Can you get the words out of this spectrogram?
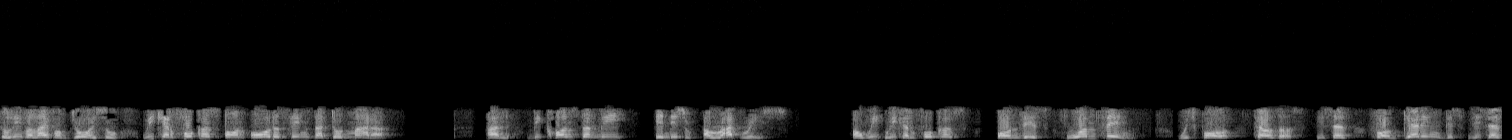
to live a life of joy. So we can focus on all the things that don't matter and be constantly in this a rat race. Or we, we can focus on this one thing which Paul tells us. He says, forgetting this, he says,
